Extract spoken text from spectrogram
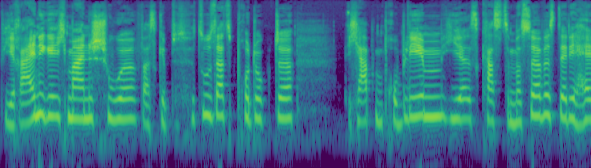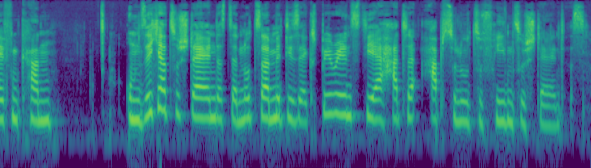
Wie reinige ich meine Schuhe? Was gibt es für Zusatzprodukte? Ich habe ein Problem. Hier ist Customer Service, der dir helfen kann um sicherzustellen, dass der Nutzer mit dieser Experience, die er hatte, absolut zufriedenzustellend ist.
